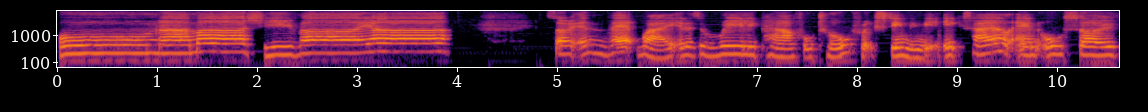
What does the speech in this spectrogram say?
Om Namah Shivaya. So, in that way, it is a really powerful tool for extending the exhale and also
